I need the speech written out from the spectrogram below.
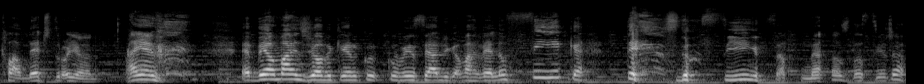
Claudete Troiano. Aí é, é bem a mais jovem querendo co- convencer a amiga mais velha, não fica, tem os docinhos. Não, os docinhos já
